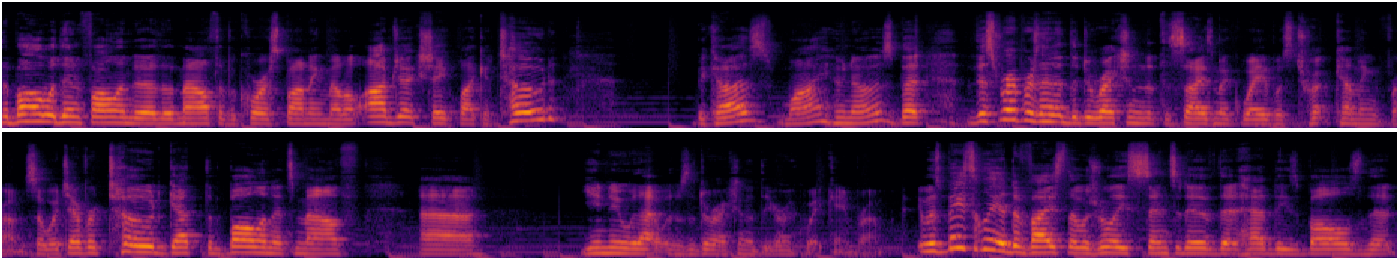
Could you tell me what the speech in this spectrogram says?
The ball would then fall into the mouth of a corresponding metal object shaped like a toad. Because? Why? Who knows? But this represented the direction that the seismic wave was coming from. So whichever toad got the ball in its mouth, uh, you knew that was the direction that the earthquake came from. It was basically a device that was really sensitive that had these balls that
